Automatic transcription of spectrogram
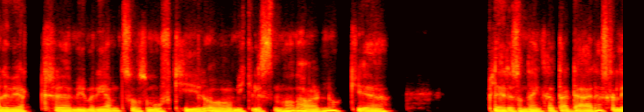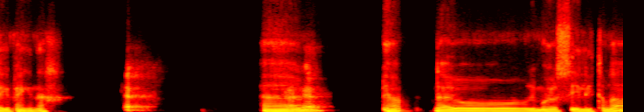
har levert mye mer jevnt, sånn som Ofkir og Mikkelsen. og da er det nok flere som tenker at det er der jeg skal legge pengene. Ja. Ja. ja, det er jo Vi må jo si litt om det.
